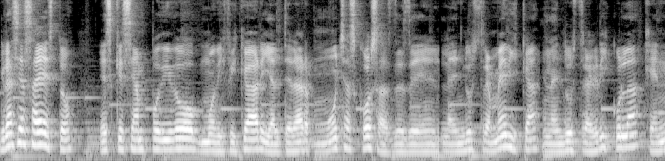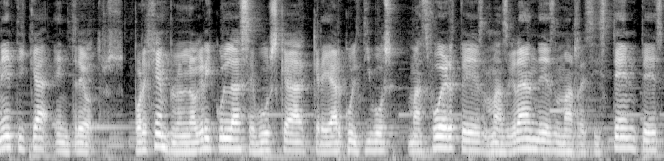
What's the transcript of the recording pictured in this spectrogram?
Gracias a esto es que se han podido modificar y alterar muchas cosas desde la industria médica, en la industria agrícola, genética, entre otros. Por ejemplo, en lo agrícola se busca crear cultivos más fuertes, más grandes, más resistentes,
